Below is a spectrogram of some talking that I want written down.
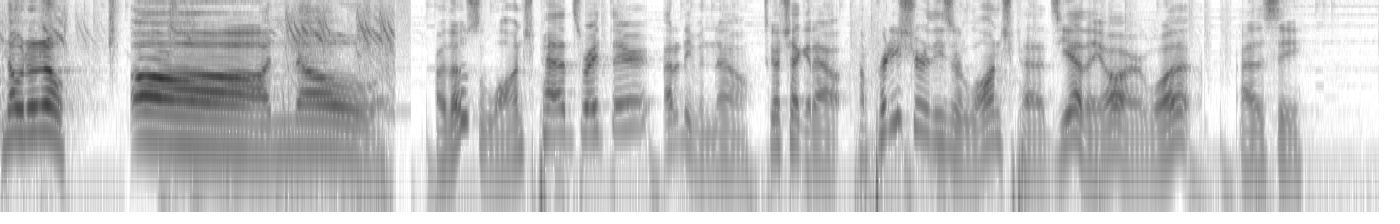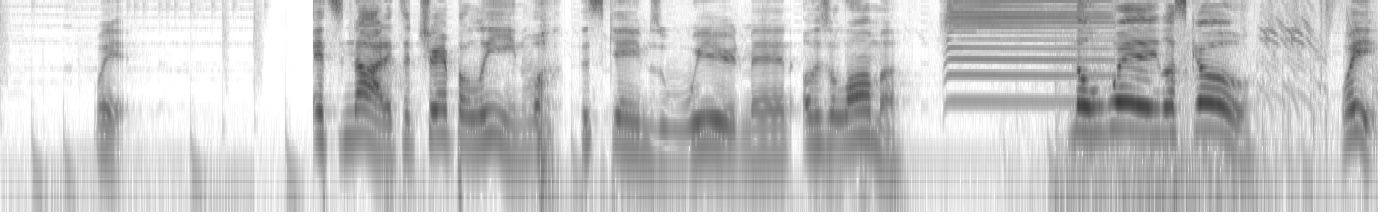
No, no, no. Oh, no. Are those launch pads right there? I don't even know. Let's go check it out. I'm pretty sure these are launch pads. Yeah, they are. What? All right, let's see. Wait. It's not. It's a trampoline. this game's weird, man. Oh, there's a llama. No way. Let's go. Wait,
